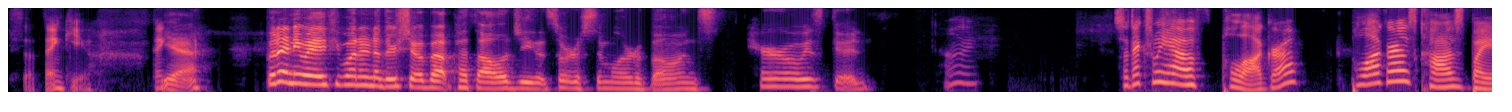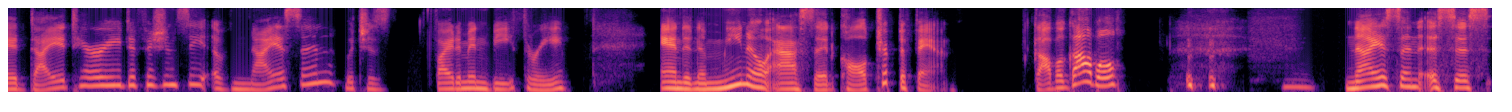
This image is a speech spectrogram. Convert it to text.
so thank you. Thank yeah. But anyway, if you want another show about pathology that's sort of similar to bones, Harrow is good. All right. So next we have pellagra. Pellagra is caused by a dietary deficiency of niacin, which is vitamin B3, and an amino acid called tryptophan. Gobble gobble. niacin assists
